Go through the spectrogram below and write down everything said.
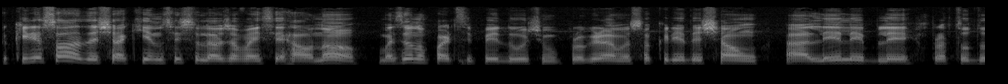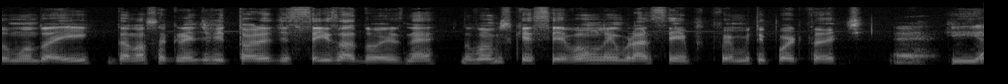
Eu queria só deixar aqui, não sei se o Léo já vai encerrar ou não, mas eu não participei do último programa, eu só queria deixar um aleleblé pra todo mundo aí da nossa grande vitória de 6 a 2 né? Não vamos esquecer, vamos lembrar sempre, que foi muito importante. É, que,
